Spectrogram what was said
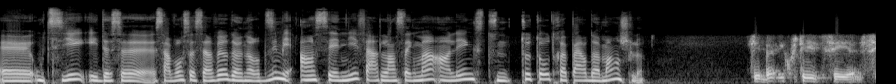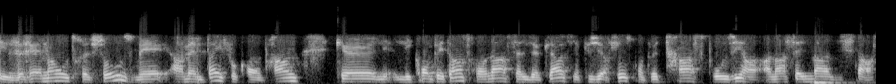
euh, outiller et de se savoir se servir d'un ordi, mais enseigner, faire de l'enseignement en ligne, c'est une toute autre paire de manches, là. Ben, écoutez, c'est vraiment autre chose, mais en même temps, il faut comprendre que les compétences qu'on a en salle de classe, il y a plusieurs choses qu'on peut transposer en, enseignement à distance.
